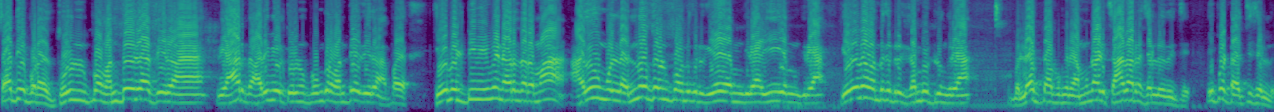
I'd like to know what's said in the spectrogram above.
சாத்தியப்படாது. தொழில்நுட்பம் வந்தே தான் தீரும். இது யாருக்கு? அறிவியல் தொழில்நுட்பங்கிற வந்தே தீரும். இப்போ கேபிள் டிவியுமே நிரந்தரமா? அதுவும் இல்லை. இன்னொரு தொழில்நுட்பம் வந்துகிட்டு இருக்கு. ஏஎம்ங்கிறேன் இஎம்ங்கிறேன் இதுதான் வந்துக்கிட்டு இருக்கு கம்ப்யூட்டருங்கிறேன். இப்போ லேப்டாப்புங்கிறேன். முன்னாடி சாதாரண செல் இருந்துச்சு. இப்போ டச் செல்லு.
